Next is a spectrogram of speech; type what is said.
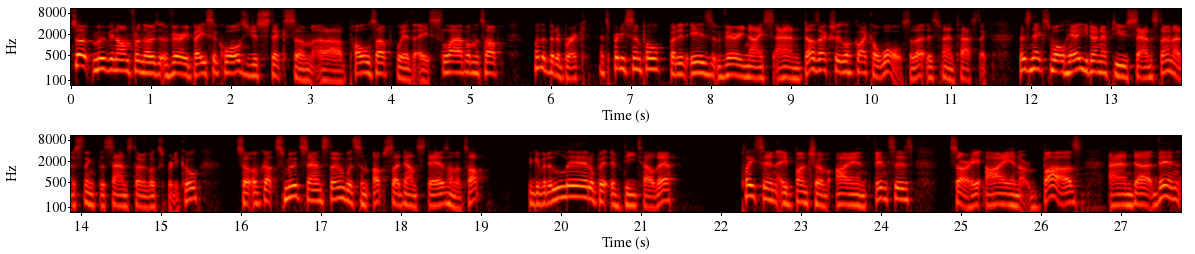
So moving on from those very basic walls, you just stick some uh, poles up with a slab on the top with a bit of brick. It's pretty simple, but it is very nice and does actually look like a wall, so that is fantastic. This next wall here, you don't have to use sandstone. I just think the sandstone looks pretty cool. So I've got smooth sandstone with some upside down stairs on the top to give it a little bit of detail there. Place in a bunch of iron fences, sorry, iron bars, and uh, then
